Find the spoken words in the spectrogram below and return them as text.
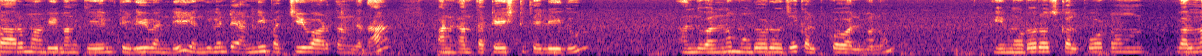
కారం అవి మనకి ఏం తెలియవండి. ఎందుకంటే అన్నీ పచ్చి వాడతాం కదా. మనకు అంత టేస్ట్ తెలియదు అందువలన మూడో రోజే కలుపుకోవాలి మనం. ఈ మూడో రోజు కలుపుకోవటం వలన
